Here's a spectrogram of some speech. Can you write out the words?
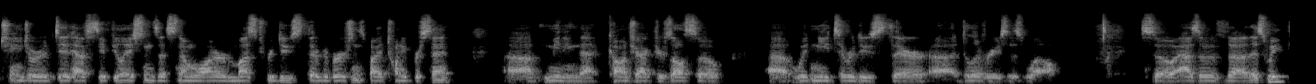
change order did have stipulations that Sonoma Water must reduce their diversions by 20% uh, meaning that contractors also uh, would need to reduce their uh, deliveries as well. So as of uh, this week,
